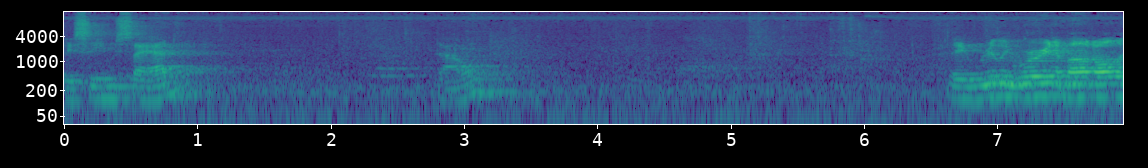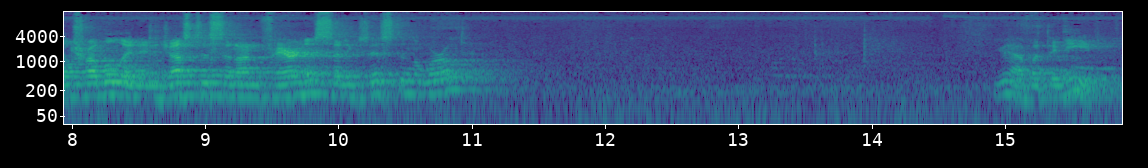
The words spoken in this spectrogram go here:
They seem sad, down. They really worried about all the trouble and injustice and unfairness that exist in the world? You have what they need.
